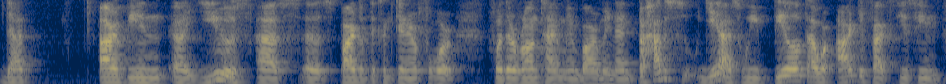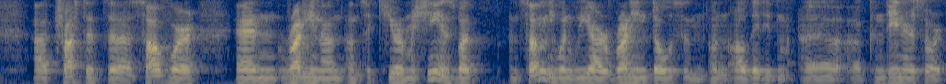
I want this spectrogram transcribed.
that are being uh, used as as part of the container for for the runtime environment. And perhaps, yes, we build our artifacts using uh, trusted uh, software and running on, on secure machines. But suddenly when we are running those on, on outdated uh, uh, containers or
